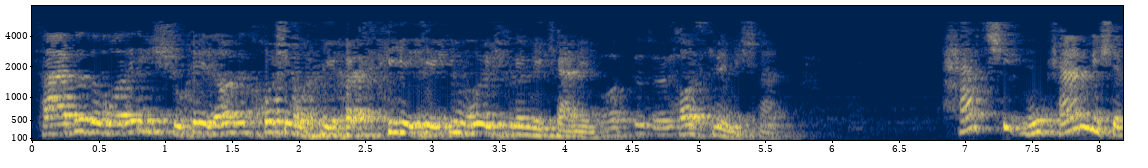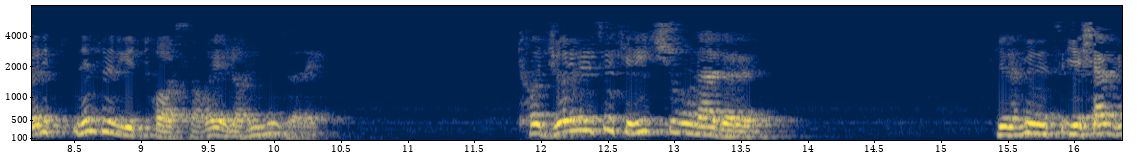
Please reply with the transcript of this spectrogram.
فردا دوباره این شوخی ادامه خوشمون میاد. یکی یکی مویشون رو می‌کنیم. تاس نمیشن هر چی مو کم میشه ولی نمی‌تونه بگه تاس آقای الهی مو داره. تا جایی می‌رسه که هیچ مو نداره. یه شب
